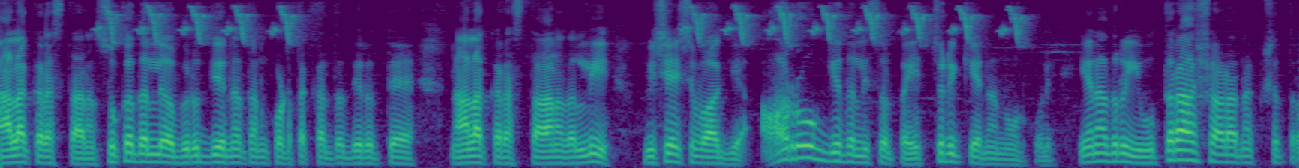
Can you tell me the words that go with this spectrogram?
ನಾಲ್ಕರ ಸ್ಥಾನ, ಸುಖದಲ್ಲಿ ಅಭಿವೃದ್ಧಿಯನ್ನು ತಂದುಕೊಡ್ತಕ್ಕಂಥದ್ದು ಇರುತ್ತೆ. ನಾಲ್ಕರ ಸ್ಥಾನದಲ್ಲಿ ವಿಶೇಷವಾಗಿ ಆರೋಗ್ಯದಲ್ಲಿ ಸ್ವಲ್ಪ ಎಚ್ಚರಿಕೆಯನ್ನು ನೋಡ್ಕೊಳ್ಳಿ. ಏನಾದರೂ ಈ ಉತ್ತರಾಷಾಢ ನಕ್ಷತ್ರ,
